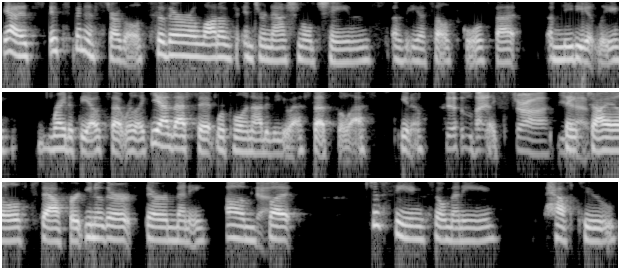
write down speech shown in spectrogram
yeah, it's it's been a struggle. So there are a lot of international chains of ESL schools that immediately, right at the outset, were like, yeah, that's it. We're pulling out of the US. That's the last, you know, The last like, straw. St. Yeah. Giles, Stafford, you know, there there are many. Um, Yeah. but just seeing so many have to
